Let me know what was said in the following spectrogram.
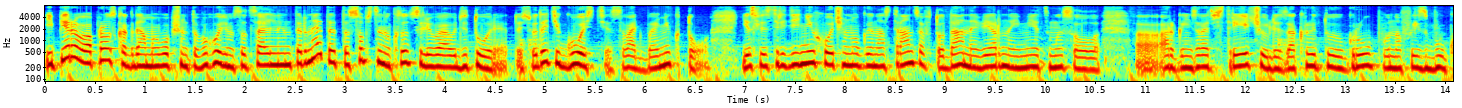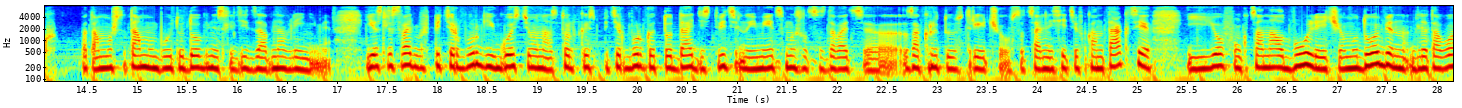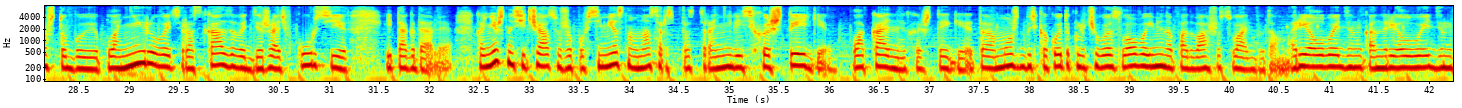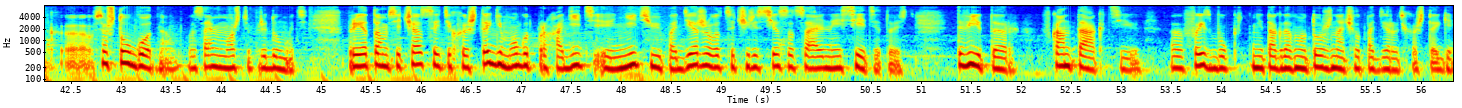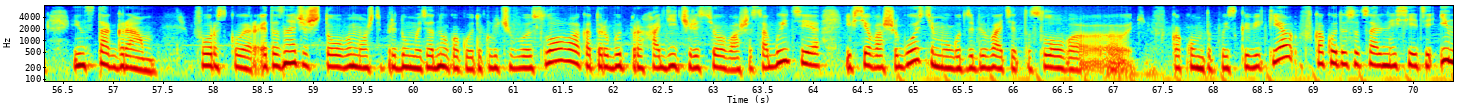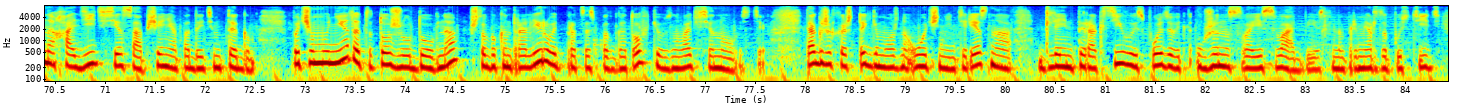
И первый вопрос, когда мы, в общем-то, выходим в социальный интернет, это, собственно, кто целевая аудитория. То есть вот эти гости свадьбы, они кто? Если среди них очень много иностранцев, то да, наверное, имеет смысл э, организовать встречу или закрытую группу на Facebook потому что там им будет удобнее следить за обновлениями. Если свадьба в Петербурге и гости у нас только из Петербурга, то да, действительно имеет смысл создавать э, закрытую встречу в социальной сети ВКонтакте, и ее функционал более чем удобен для того, чтобы планировать, рассказывать, держать в курсе и так далее. Конечно, сейчас уже повсеместно у нас распространились хэштеги, локальные хэштеги. Это может быть какое-то ключевое слово именно под вашу свадьбу, там, real wedding, unreal wedding, э, все что угодно. Вы сами можете придумать. При этом сейчас эти хэштеги могут проходить э, нитью и поддерживаться через все социальные сети, то есть Twitter, ВКонтакте, Facebook не так давно тоже начал поддерживать хэштеги, Instagram — Foursquare. Это значит, что вы можете придумать одно какое-то ключевое слово, которое будет проходить через все ваши события, и все ваши гости могут забивать это слово э, в каком-то поисковике, в какой-то социальной сети и находить все сообщения под этим тегом. Почему нет? Это тоже удобно, чтобы контролировать процесс подготовки, узнавать все новости. Также хэштеги можно очень интересно для интерактива использовать уже на своей свадьбе. Если, например, запустить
